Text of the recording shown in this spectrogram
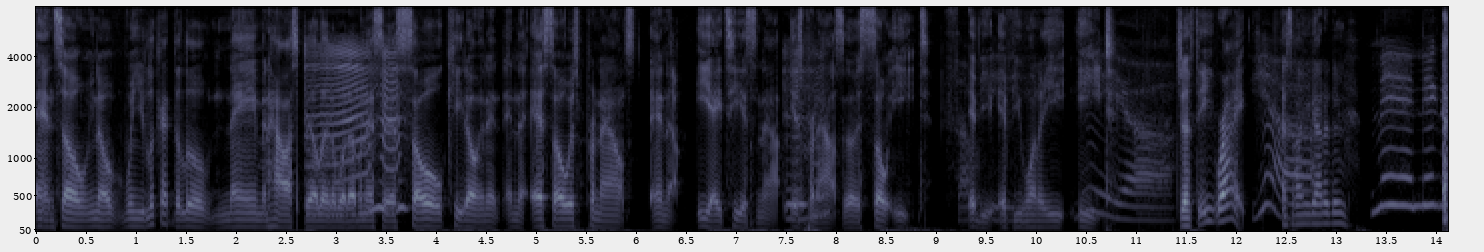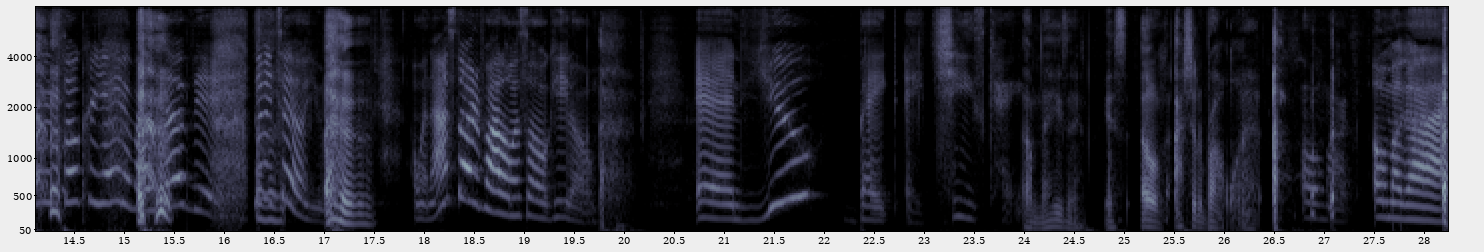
and so you know when you look at the little name and how I spell it or whatever, and it says soul keto, and it, and the S O is pronounced and the E A T is now is Mhm. pronounced. So it's so eat. So if you if you want to eat, eat. Yeah. Just eat right. Yeah. That's all you got to do. Man, Nikk, that is so creative. I love it. Let me tell you, when I started following Soul Keto, and you baked a cheesecake. Amazing. It's oh I should have brought one. Oh my, oh my God.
